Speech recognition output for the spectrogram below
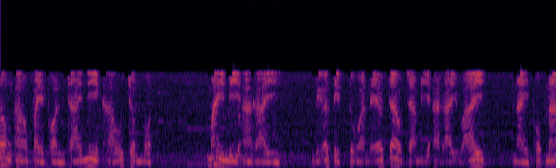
ต้องเอาไปผ่อนใช้หนี้เขาจนหมด ไม่มีอะไร เหลือติดตัวแล้วเจ้าจะมีอะไรไว้ในภพหน้า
